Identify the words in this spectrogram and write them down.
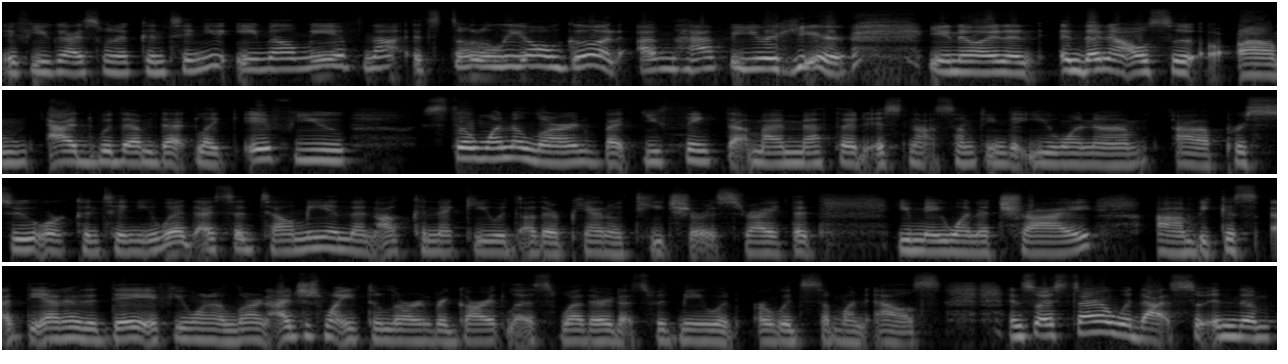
If you guys want to continue, email me. If not, it's totally all good. I'm happy you're here. You know, and then, and then I also um, add with them that like if you still want to learn, but you think that my method is not something that you want to uh, pursue or continue with, I said, tell me, and then I'll connect you with other piano teachers, right? That you may want to try. Um, because at the end of the day, if you want to learn, I just want you to learn regardless, whether that's with me or with someone else. And so I started with that. So in the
